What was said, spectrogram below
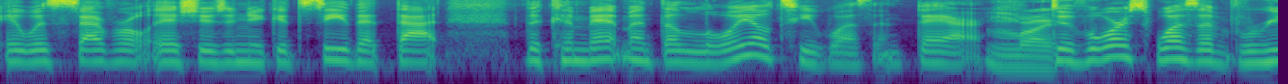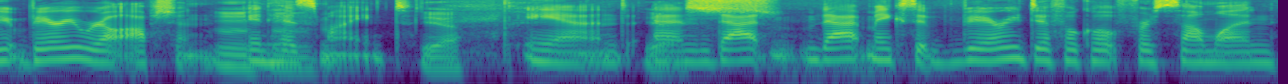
It was several issues, and you could see that that the commitment, the loyalty wasn't there. Right. Divorce was a re- very real option in mm-hmm. his mind Yeah. and and that that makes it very difficult for someone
